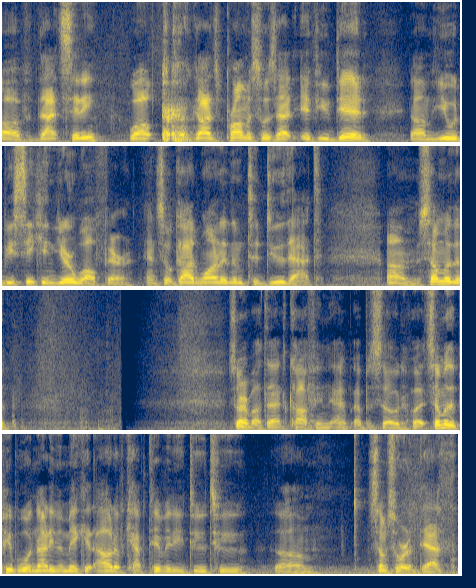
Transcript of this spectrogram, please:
of that city. Well, God's promise was that if you did, um, you would be seeking your welfare, and so God wanted them to do that. Um, some of the sorry about that coughing episode, but some of the people would not even make it out of captivity due to um, some sort of death.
